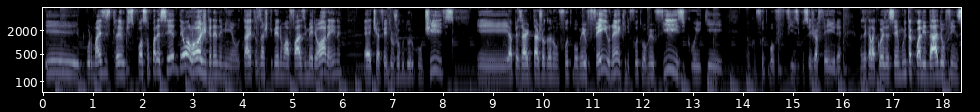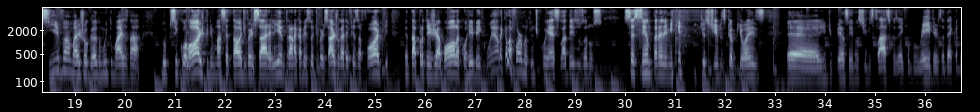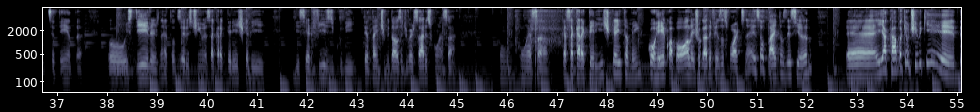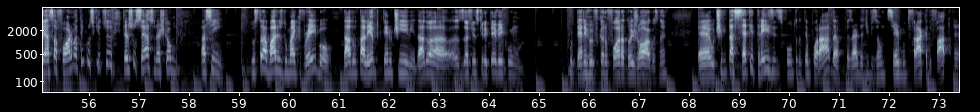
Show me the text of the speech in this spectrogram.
E por mais estranho que isso possa parecer, deu a lógica, né, Neminha? O Titans acho que veio numa fase melhor aí, né? É, tinha feito um jogo duro com o Chiefs. E apesar de estar tá jogando um futebol meio feio, né? Aquele futebol meio físico e que. Não que o futebol físico seja feio, né? Mas aquela coisa sem muita qualidade ofensiva, mas jogando muito mais na, no psicológico, de macetar o adversário ali, entrar na cabeça do adversário, jogar defesa forte, tentar proteger a bola, correr bem com ela, aquela forma que a gente conhece lá desde os anos 60, né, mim, que os times campeões, é, a gente pensa aí nos times clássicos aí como Raiders da década de 70, ou Steelers, né, todos eles tinham essa característica de, de ser físico, de tentar intimidar os adversários com essa com, com, essa, com essa característica e também correr com a bola e jogar defesas fortes, né, esse é o Titans desse ano, é, e acaba que é um time que dessa forma tem conseguido ter sucesso, né? Acho que é um, assim, dos trabalhos do Mike Vrabel, dado o talento que tem no time, dado a, os desafios que ele teve com o Tannehill ficando fora dois jogos, né? É, o time tá 7-3 nesse ponto da temporada, apesar da divisão ser muito fraca de fato, né?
